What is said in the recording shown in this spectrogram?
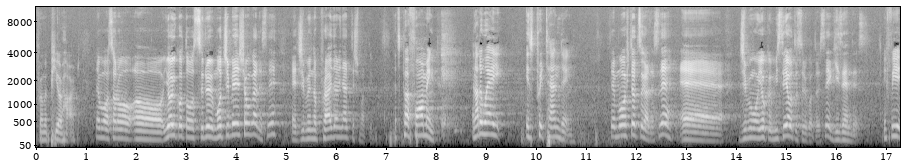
from a pure heart. でもその良いことをするモチベーションがですね自分のプライドになってしまっています It's performing. Another way is pretending. でもう一つがですね、えー自分をよく見せようとすることですね偽善です If we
